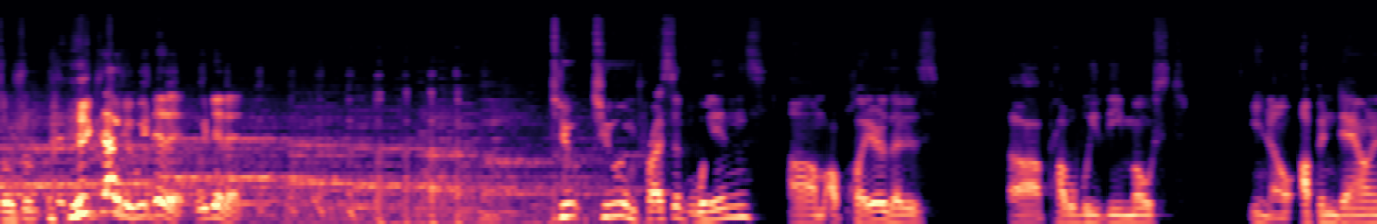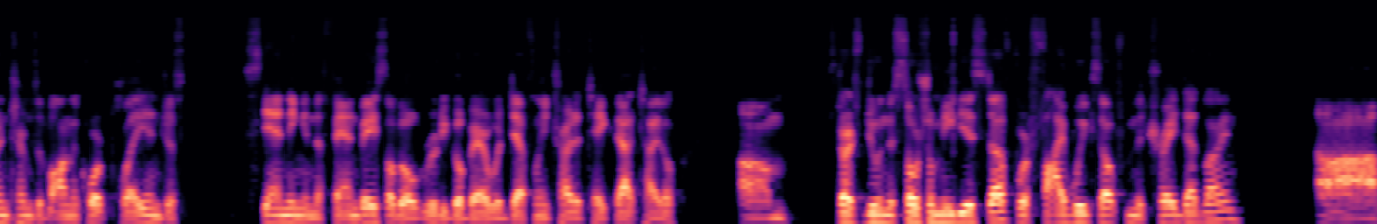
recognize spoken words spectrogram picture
social exactly. We did it. We did it. two two impressive wins. Um, a player that is uh, probably the most you know up and down in terms of on the court play and just standing in the fan base. Although Rudy Gobert would definitely try to take that title. Um, starts doing the social media stuff. We're five weeks out from the trade deadline. Uh,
